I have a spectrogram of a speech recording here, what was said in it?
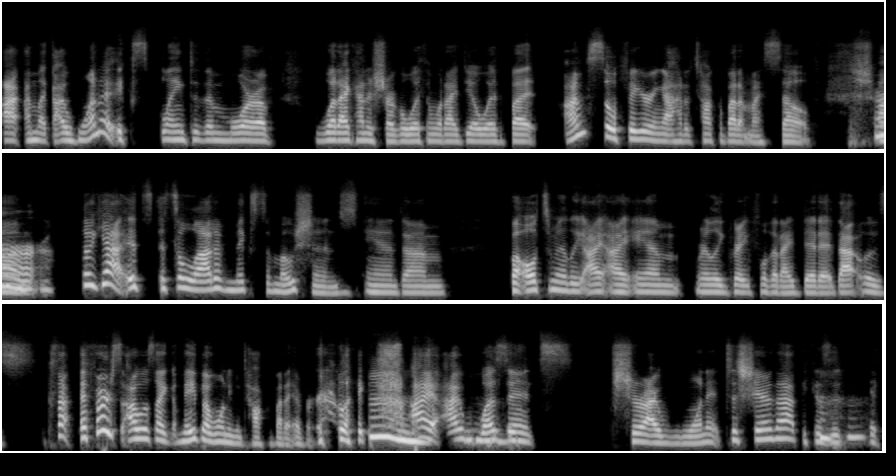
I, am i am like I want to explain to them more of what I kind of struggle with and what I deal with, but I'm still figuring out how to talk about it myself. Um, sure. Um, so yeah, it's it's a lot of mixed emotions and um but ultimately I I am really grateful that I did it. That was because at first I was like maybe I won't even talk about it ever. like mm. I I mm. wasn't sure I wanted to share that because mm-hmm. it it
